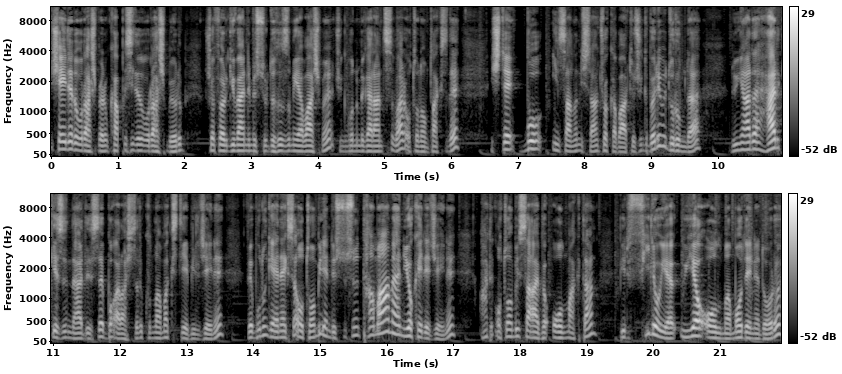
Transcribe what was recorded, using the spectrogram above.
şeyle de uğraşmıyorum. Kaprisiyle de uğraşmıyorum. Şoför güvenli mi sürdü, hızlı mı, yavaş mı? Çünkü bunun bir garantisi var otonom takside. İşte bu insanların iştahını çok abartıyor. Çünkü böyle bir durumda dünyada herkesin neredeyse bu araçları kullanmak isteyebileceğini ve bunun geleneksel otomobil endüstrisini tamamen yok edeceğini, artık otomobil sahibi olmaktan bir filoya üye olma modeline doğru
